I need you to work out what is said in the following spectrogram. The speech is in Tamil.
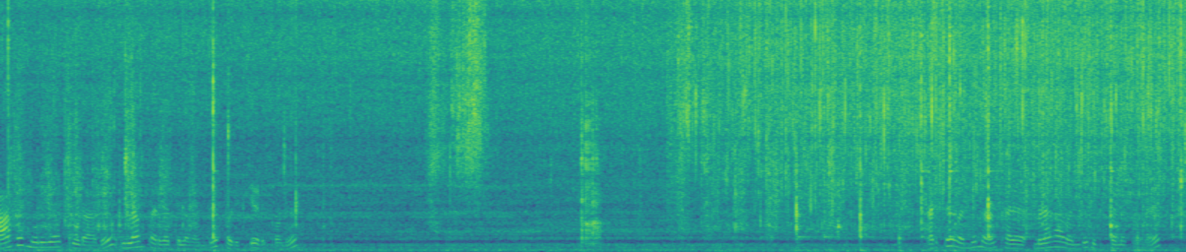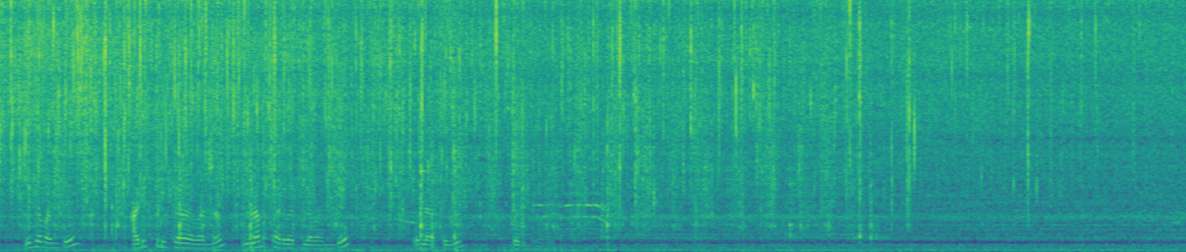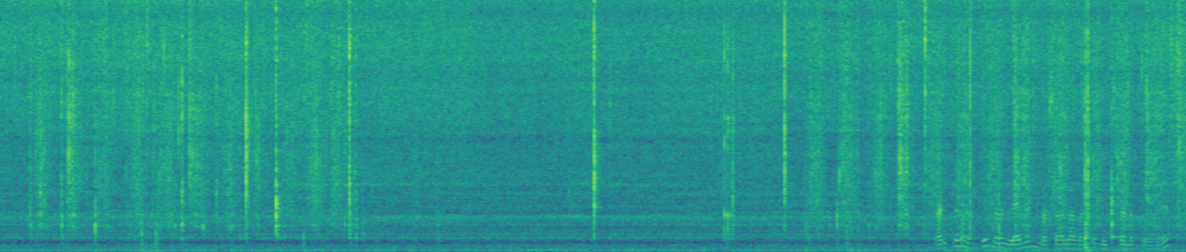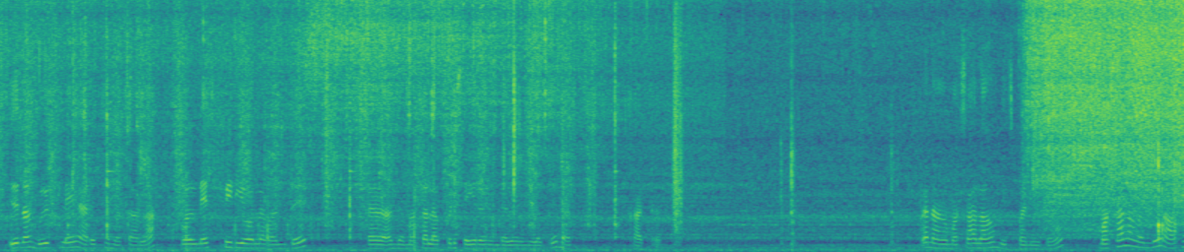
ஆக முருகக்கூடாது இளம் பருவத்தில் வந்து பொரித்து எடுக்கணும். அடுத்து வந்து நான் க மிளகாய் வந்து மிக்ஸ் பண்ண போகிறேன் நீங்கள் வந்து அடிப்பிடிக்க வண்ணம் இளம் பருவத்தில் வந்து எல்லாத்தையும் பொறிக்கணும் அடுத்து வந்து நான் லெமன் மசாலா வந்து மிக்ஸ் பண்ண போகிறேன் இது நான் வீட்டிலே அரைச்ச மசாலா உங்கள் நெக்ஸ்ட் வீடியோவில் வந்து அந்த மசாலா எப்படி செய்கிறேன்றது உங்களுக்கு நான் காட்டுறேன். இப்போ நாங்கள் மசாலாவும் மிக்ஸ் பண்ணிட்டோம். மசாலா வந்து ஆக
